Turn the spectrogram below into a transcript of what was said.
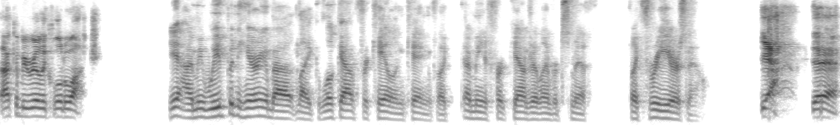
that could be really cool to watch. Yeah, I mean, we've been hearing about like look out for Kalen King, for, like I mean, for Keandre Lambert Smith, like three years now. Yeah, yeah,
